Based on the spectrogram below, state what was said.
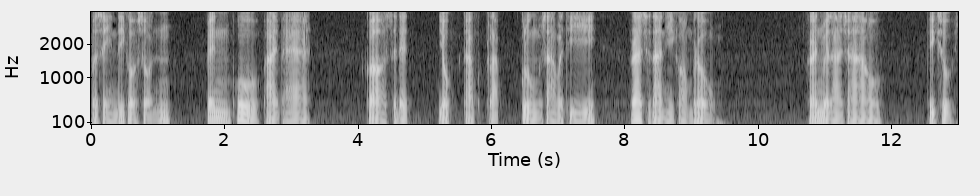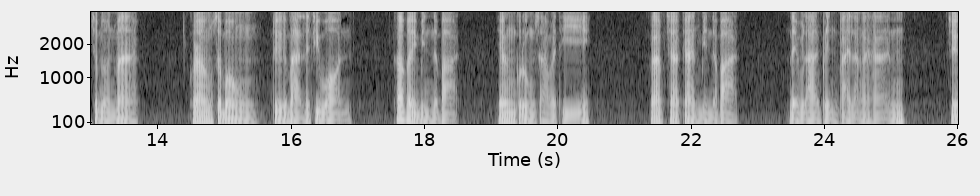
ประสิทธิโกศล เป็นผู้พ่ายแพ้ ก็เสด็จยกทัพกลับกรุงสาวัตถี ราชธานีของพระองค์ครั้นเวลาเช้า ภิกษุจำนวนมาก ครองสบงถือบาทและจีวร เข้าไปบินบาต ยังกรุงสาวัตถีกลับจากการบินาบาตในเวลาเป็นภายหลังอาหาร จึง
